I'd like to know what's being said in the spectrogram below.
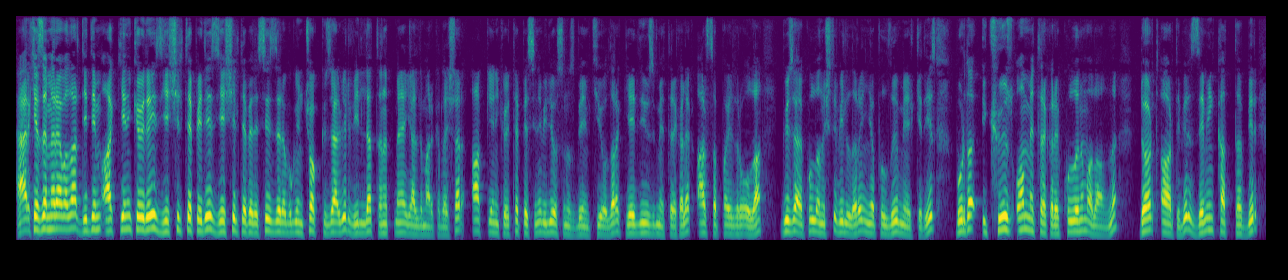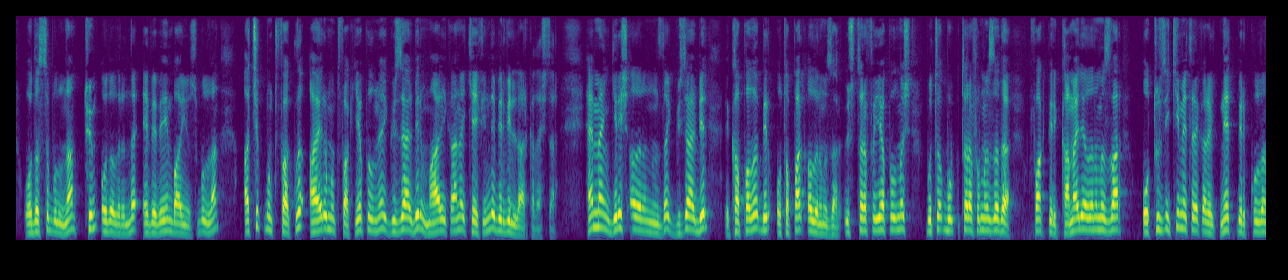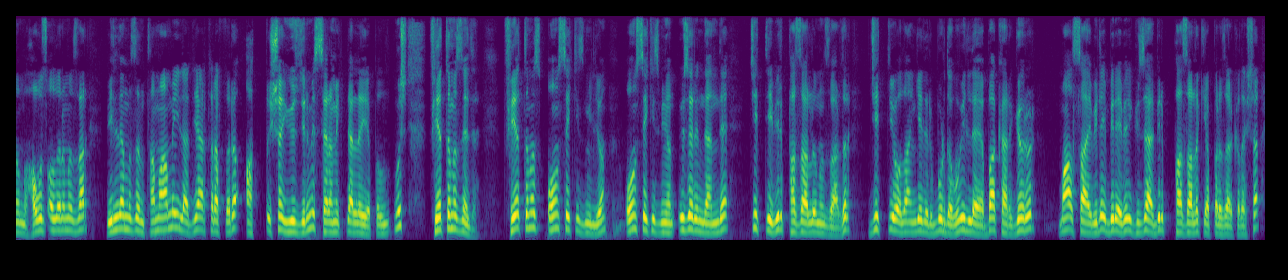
Herkese merhabalar. Didim Akyeniköy'deyiz. Yeşiltepe'deyiz. Yeşiltepe'de sizlere bugün çok güzel bir villa tanıtmaya geldim arkadaşlar. Akyeniköy tepesini biliyorsunuz mevki olarak 700 metrekarelik arsa payları olan güzel kullanışlı villaların yapıldığı mevkideyiz. Burada 210 metrekare kullanım alanlı 4 artı 1 zemin katta bir odası bulunan tüm odalarında ebeveyn banyosu bulunan açık mutfaklı ayrı mutfak yapılmaya güzel bir malikane keyfinde bir villa arkadaşlar. Hemen giriş alanımızda güzel bir e, kapalı bir otopark alanımız var. Üst tarafı yapılmış. Bu, ta- bu tarafımızda da ufak bir kamelya alanımız var. 32 metrekarelik net bir kullanımlı havuz alanımız var. Villamızın tamamıyla diğer tarafları 60'a 120 seramiklerle yapılmış. Fiyatımız nedir? Fiyatımız 18 milyon. 18 milyon üzerinden de ciddi bir pazarlığımız vardır. Ciddi olan gelir burada bu villaya bakar görür. Mal sahibiyle birebir güzel bir pazarlık yaparız arkadaşlar.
